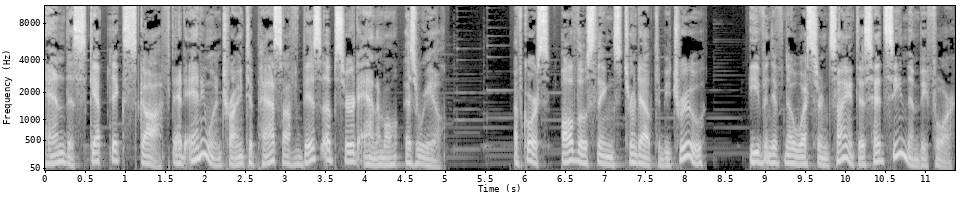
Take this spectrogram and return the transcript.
and the skeptics scoffed at anyone trying to pass off this absurd animal as real. Of course, all those things turned out to be true, even if no Western scientists had seen them before.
